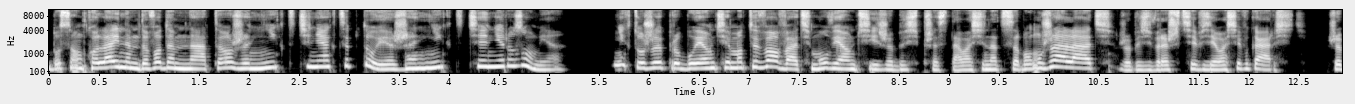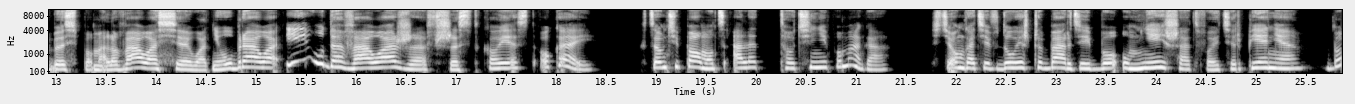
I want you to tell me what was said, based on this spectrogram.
bo są kolejnym dowodem na to, że nikt cię nie akceptuje, że nikt cię nie rozumie. Niektórzy próbują cię motywować, mówią ci, żebyś przestała się nad sobą użalać, żebyś wreszcie wzięła się w garść, żebyś pomalowała się, ładnie ubrała i udawała, że wszystko jest okej. Okay. Chcą ci pomóc, ale to ci nie pomaga. Ściąga cię w dół jeszcze bardziej, bo umniejsza twoje cierpienie, bo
